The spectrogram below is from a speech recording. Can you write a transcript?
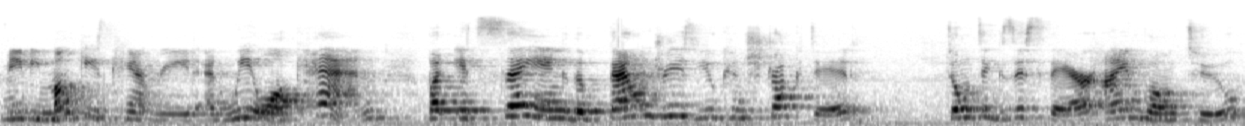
Maybe monkeys can't read and we all can, but it's saying the boundaries you constructed don't exist there. I am going to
